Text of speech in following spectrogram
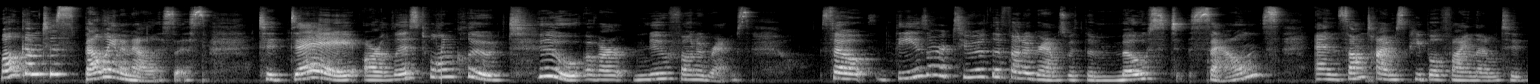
Welcome to Spelling Analysis. Today, our list will include two of our new phonograms. So these are two of the phonograms with the most sounds, and sometimes people find them to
